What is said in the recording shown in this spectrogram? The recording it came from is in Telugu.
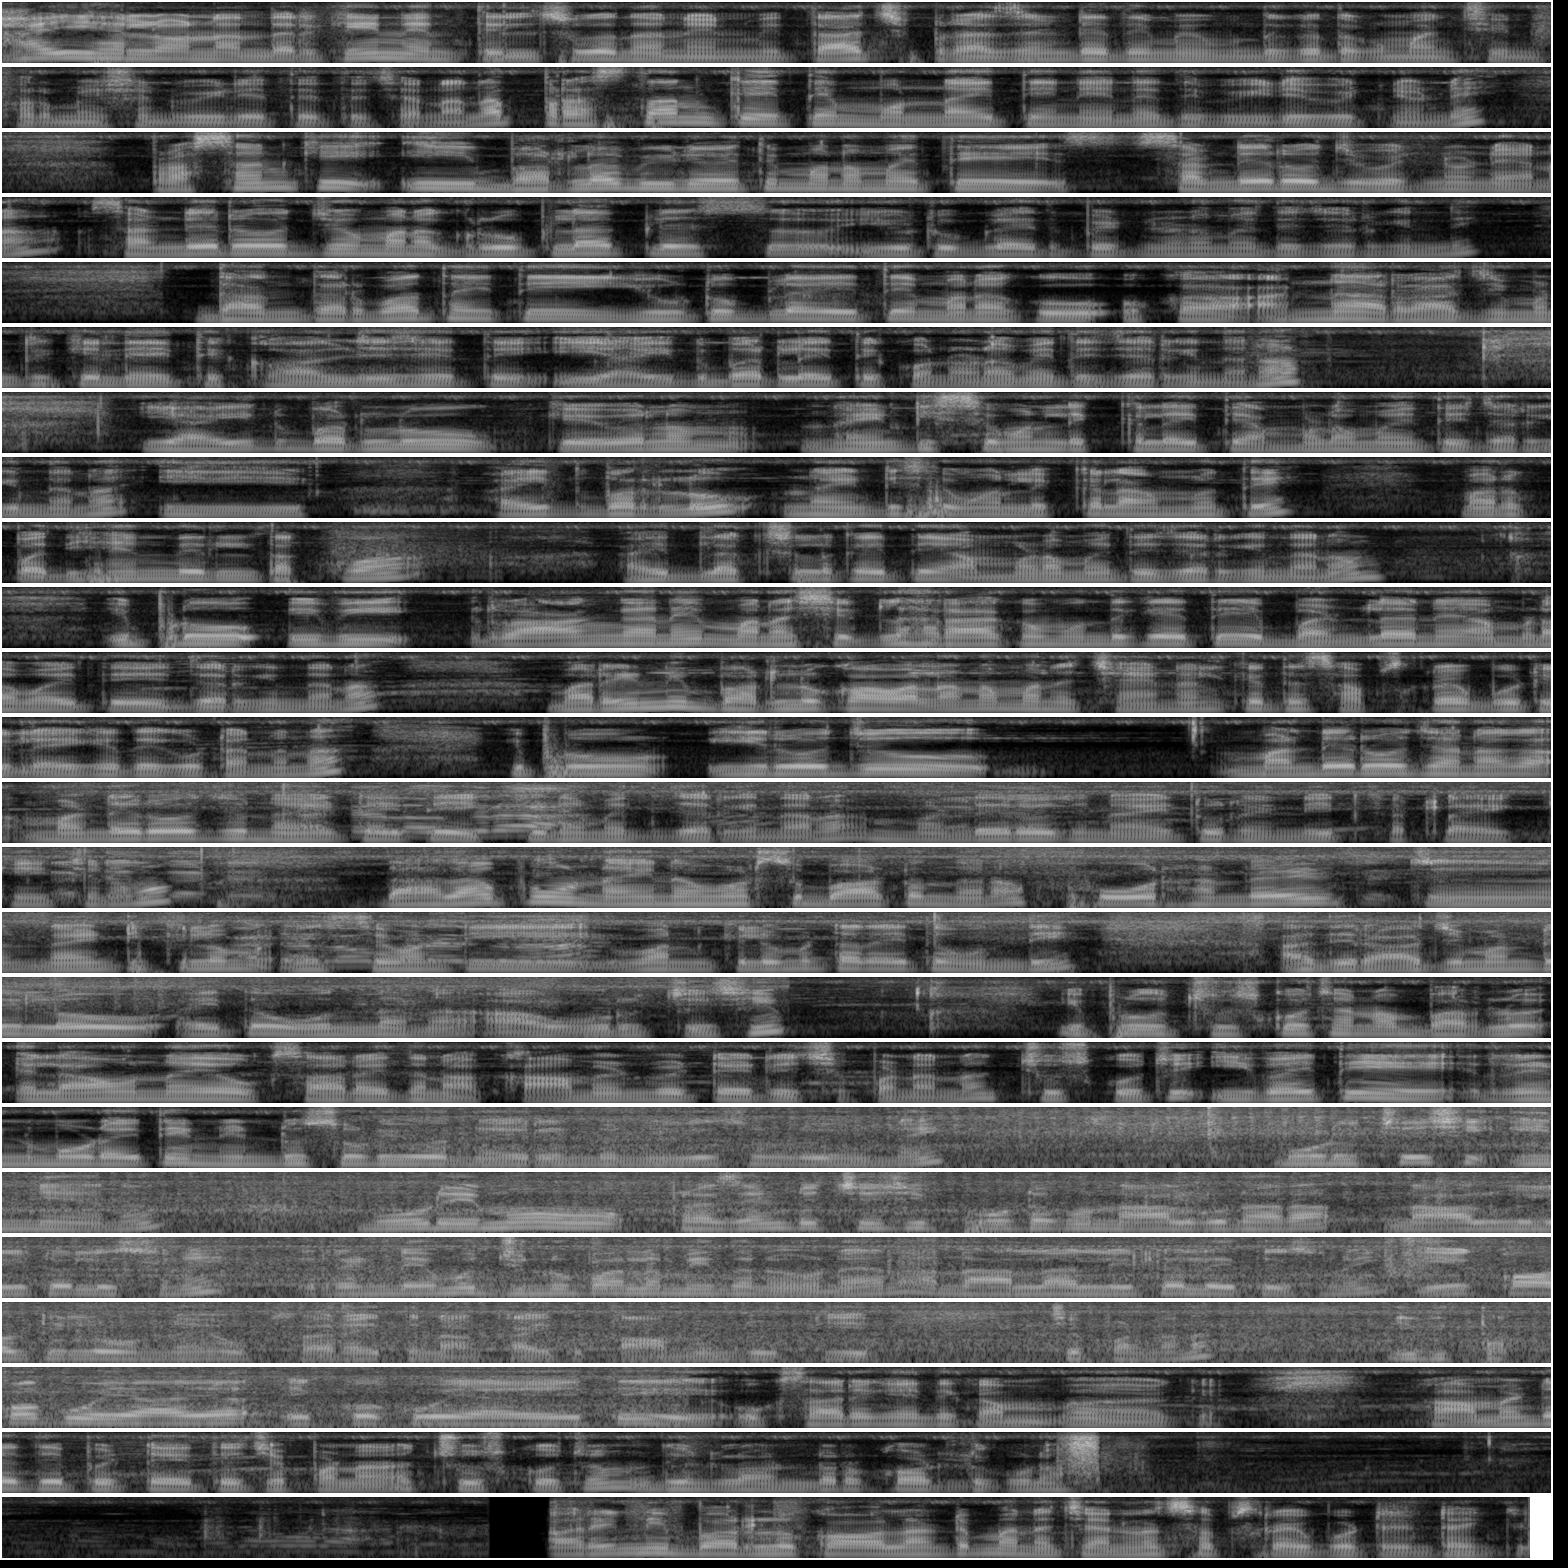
హాయ్ హలో అని అందరికీ నేను తెలుసు కదా నేను మితాజ్. ప్రజెంట్ అయితే మేము ముందుగా ఒక మంచి ఇన్ఫర్మేషన్ వీడియో అయితే తెచ్చాను ప్రస్తుతానికి అయితే మొన్న అయితే నేనైతే వీడియో పెట్టినుండే. ప్రస్తుతానికి ఈ బర్ల వీడియో అయితే మనమైతే సండే రోజు పెట్టినుండే అన్న. సండే రోజు మన గ్రూప్లో ప్లస్ యూట్యూబ్లో అయితే పెట్టడం అయితే జరిగింది. దాని తర్వాత అయితే యూట్యూబ్లో అయితే మనకు ఒక అన్న రాజమండ్రికి వెళ్ళి అయితే కాల్ చేసి అయితే ఈ ఐదు బర్లు అయితే కొనడం అయితే జరిగిందన్న. ఈ ఐదు బర్రెలు కేవలం నైంటీ సెవెన్ లెక్కలు అయితే అమ్మడం అయితే జరిగిందన్న. ఈ ఐదు బర్లు నైంటీ సెవెన్ లెక్కలు అమ్మితే మనకు పదిహేను వేలు తక్కువ ఐదు లక్షలకైతే అమ్మడం అయితే జరిగిందన్న. ఇప్పుడు ఇవి రాగానే మన షెడ్ల రాకముందుకైతే బండ్లనే అమ్మడం అయితే జరిగిందన్న. మరిన్ని బర్రెలు కావాలన్నా మన ఛానల్కి అయితే సబ్స్క్రైబ్ కొట్టి లైక్ అయితే కొట్టనన్న ఇప్పుడు ఈరోజు మండే రోజు అనగా మండే రోజు నైట్ అయితే ఎక్కడం అయితే జరిగిందన్న. మండే రోజు నైట్ రెండింటికి అట్లా ఎక్కించినాము. దాదాపు నైన్ అవర్స్ బాట్ ఉందన్న. Four hundred ninety kilo seventy one kilometre అయితే ఉంది. అది రాజమండ్రిలో అయితే ఉందన్న ఆ ఊరు వచ్చేసి. ఇప్పుడు చూసుకోవచ్చు అన్న బర్రెలు ఎలా ఉన్నాయో ఒకసారి అయితే నాకు కామెంట్ పెట్టి అయితే చెప్పండి అన్న. చూసుకోవచ్చు. ఇవైతే రెండు మూడు అయితే నిండు సుడి ఉన్నాయి. రెండు నిండు సుడి ఉన్నాయి. మూడు వచ్చేసి ఇన్నే అన్న. మూడేమో ప్రజెంట్ వచ్చేసి పూటకు నాలుగున్నర నాలుగు లీటర్లు ఇస్తున్నాయి. రెండేమో జున్నుపాల మీదనే ఉన్నాయి అన్న నాలుగు లీటర్లు అయితే ఇస్తున్నాయి. ఏ క్వాలిటీలో ఉన్నాయో ఒకసారి అయితే నాకైతే కామెంట్ పెట్టి చెప్పండి అన్న. ఇవి తక్కువ పోయాయా ఎక్కువ పోయాయా అయితే ఒకసారి అయితే కమ్ కామెంట్ అయితే పెట్టి అయితే చెప్పండి అన్న. చూసుకోవచ్చు. దీంట్లో అండర్ క్వాలిటీ కూడా. మరిన్ని బర్రెలు కావాలంటే మన ఛానల్ సబ్స్క్రైబ్ కొట్టండి. Thank you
